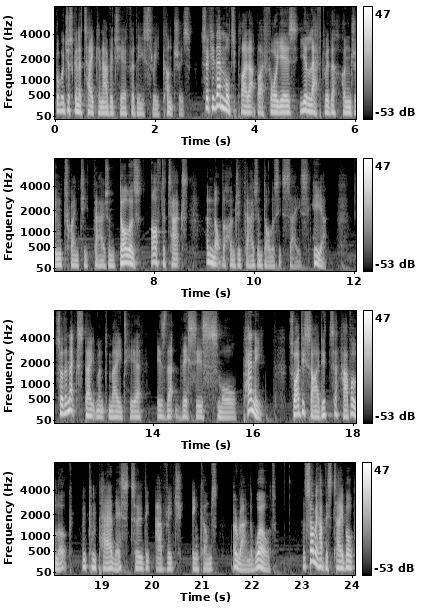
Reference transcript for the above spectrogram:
but we're just going to take an average here for these three countries. So if you then multiply that by four years, you're left with $120,000 after tax and not the $100,000 it says here. So the next statement made here is that this is small penny. So I decided to have a look and compare this to the average incomes around the world. And so we have this table,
